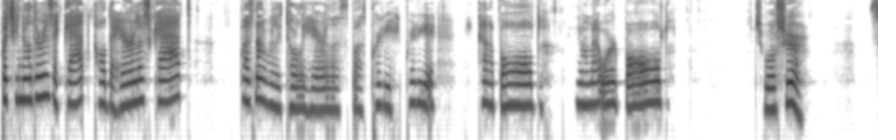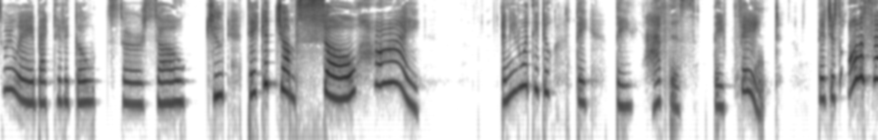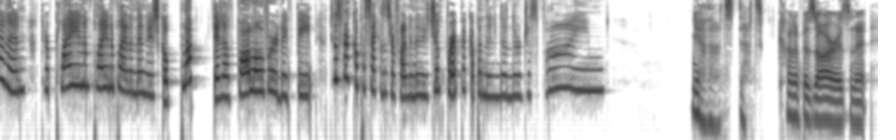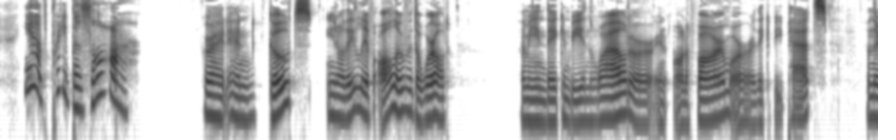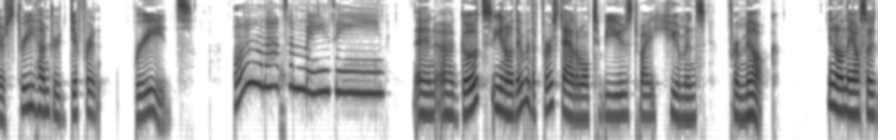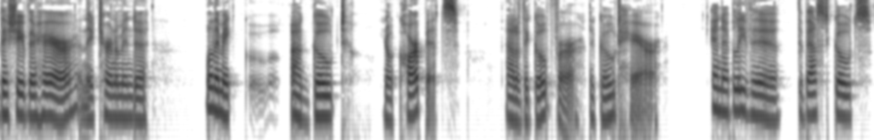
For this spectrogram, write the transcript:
But you know, there is a cat called the hairless cat. But it's not really totally hairless, but it's pretty, pretty eh, kind of bald. You know that word, bald? Well, sure. So, anyway, back to the goats. They're so cute. They could jump so high. And you know what they do? They they have this. They faint. They just all of a sudden they're playing and playing and playing, and then they just go plop. They just fall over and they faint just for a couple seconds. They're fine, and then they jump right back up, and then, then they're just fine. Yeah, that's that's kind of bizarre, isn't it? Yeah, it's pretty bizarre. Right. And goats, you know, they live all over the world. I mean, they can be in the wild or in, on a farm or they could be pets. And there's 300 different breeds. Oh, that's amazing. And uh, goats, you know, they were the first animal to be used by humans for milk. You know, and they also they shave their hair and they turn them into well, they make uh, goat, you know, carpets out of the goat fur, the goat hair. And I believe the the best goats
